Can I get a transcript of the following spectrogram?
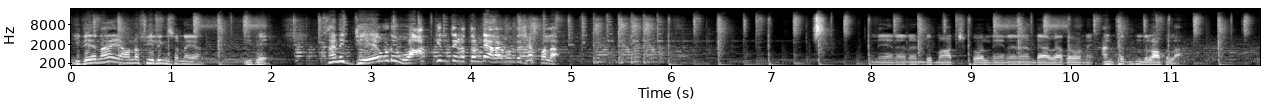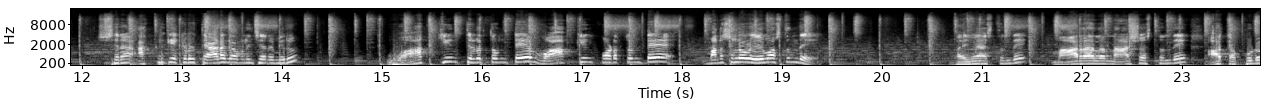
ఇదేనా? ఏమైనా ఫీలింగ్స్ ఉన్నాయా? ఇదే. కానీ దేవుడు వాక్యం తిడుతుంటే ఎలాగుందో చెప్పాలా? నేనేనండి మార్చుకోవాలి నేనేనండి ఆ వెధవని అనిపిస్తుంది లోపల. చూసారా అక్కడికి ఎక్కడ తేడా గమనించారా మీరు? వాక్యం తిడుతుంటే వాక్యం కొడుతుంటే మనసులో ఏమొస్తుంది? భయం వేస్తుంది మారాలన్న ఆశ వస్తుంది ఆ తప్పుడు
